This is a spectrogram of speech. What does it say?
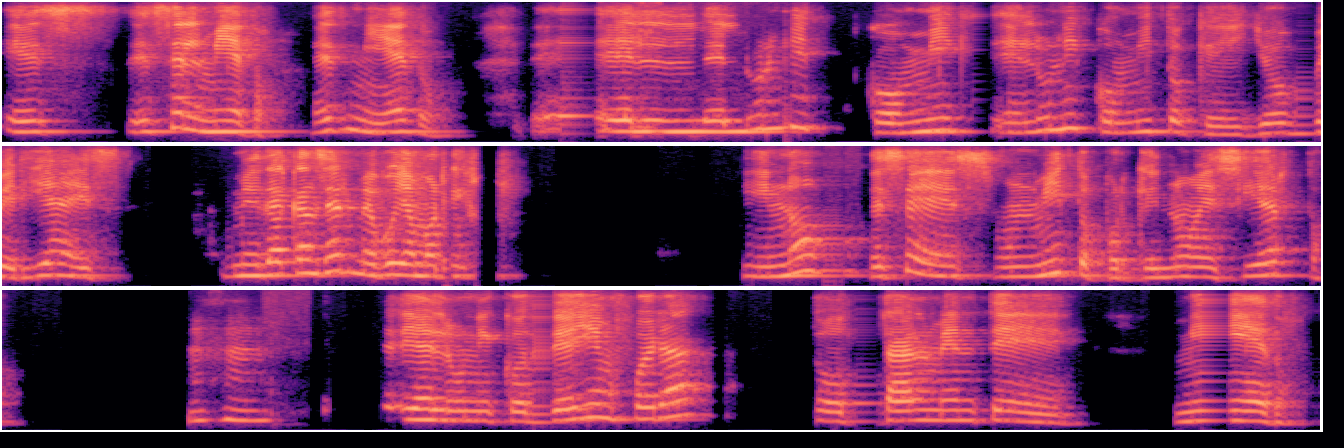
Es, es el miedo, es miedo. El, el, único, el único mito que yo vería es, me da cáncer, me voy a morir. Y no, ese es un mito porque no es cierto. Sería el único. De ahí en fuera, totalmente miedo.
